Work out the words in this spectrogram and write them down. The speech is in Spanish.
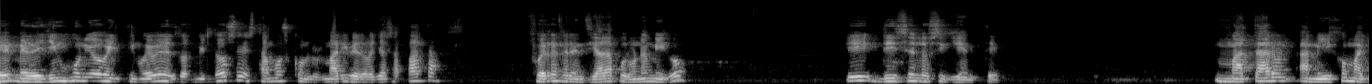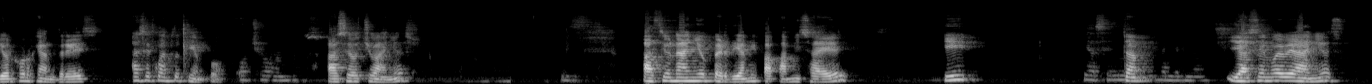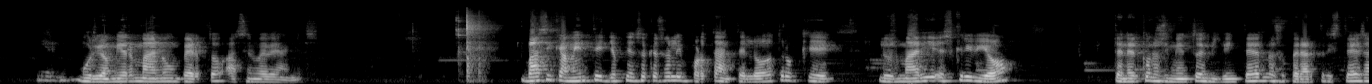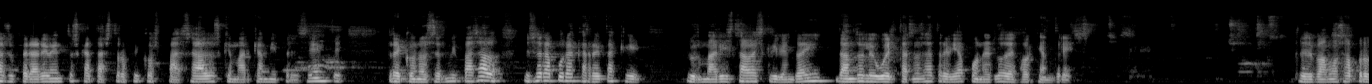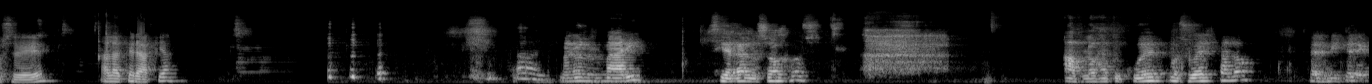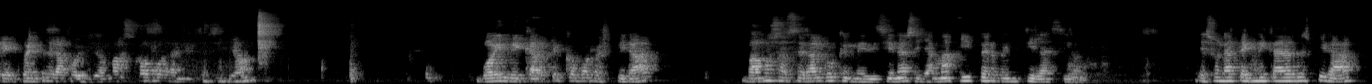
Eh, Medellín, junio 29 del 2012. Estamos con Luz Mari Bedoya Zapata. Fue referenciada por un amigo y dice lo siguiente. Mataron a mi hijo mayor Jorge Andrés. ¿Hace cuánto tiempo? Ocho años. Hace ocho años. Hace un año perdí a mi papá Misael y, Y hace nueve años, y hace nueve. Murió mi hermano Humberto hace nueve años. Básicamente yo pienso que eso es lo importante. Lo otro que Luz Mari escribió, tener conocimiento de mi yo interno, superar tristeza, superar eventos catastróficos pasados que marcan mi presente, reconocer mi pasado. Eso era pura carreta que Luz Mari estaba escribiendo ahí, dándole vueltas. No se atrevía a ponerlo de Jorge Andrés. Entonces vamos a proceder a la terapia. Luz Mari, cierra los ojos. Afloja tu cuerpo, suéltalo. Permítele que encuentre la posición más cómoda en este sillón. Voy a indicarte cómo respirar. Vamos a hacer algo que en medicina se llama hiperventilación. Es una técnica de respirar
